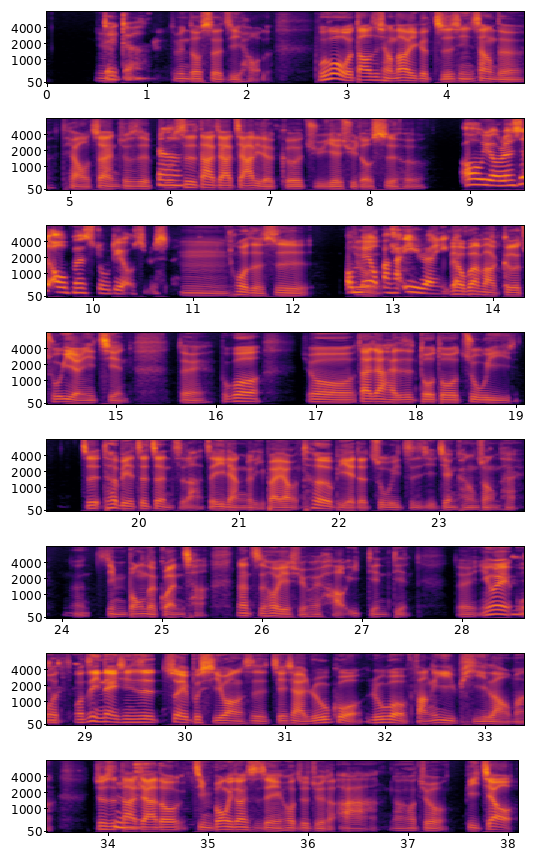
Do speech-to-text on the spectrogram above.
对的，这边都设计好了。不过我倒是想到一个执行上的挑战，就是不是大家家里的格局也许都适合哦。有人是 open studio 是不是？嗯，或者是我没有办法一人一个，没有办法隔出一人一间。对，不过就大家还是多多注意，这特别这阵子啦，这一两个礼拜要特别的注意自己健康状态，那紧绷的观察，那之后也许会好一点点。对，因为我我自己内心是最不希望是接下来如果如果防疫疲劳嘛，就是大家都紧绷一段时间以后就觉得啊，然后就比较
